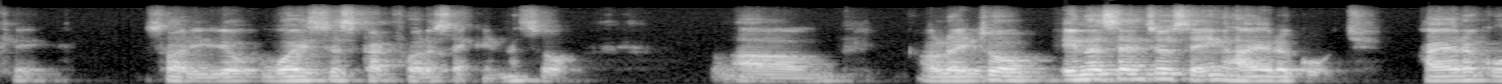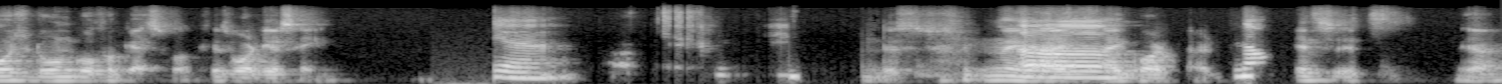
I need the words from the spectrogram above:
Okay. Sorry, your voice just cut for a second. So, um, all right. So, in a sense, you're saying hire a coach. Hire a coach. Don't go for guesswork. Is what you're saying. yeah. Understood. No, I, I Um, got that. no. It's it's yeah.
